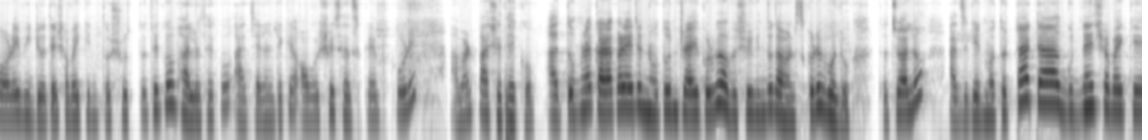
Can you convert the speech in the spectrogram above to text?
পরে ভিডিওতে। সবাই কিন্তু সুস্থ থেকো, ভালো থেকো, আর চ্যানেলটাকে অবশ্যই সাবস্ক্রাইব করে আমার পাশে থেকো। আর তোমরা কারা কারা এটা নতুন ট্রাই করবে, অবশ্যই কিন্তু কমেন্টস করে বলো। তো চলো, আজকের মতো টাটা গুড নাইট সবাইকে।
